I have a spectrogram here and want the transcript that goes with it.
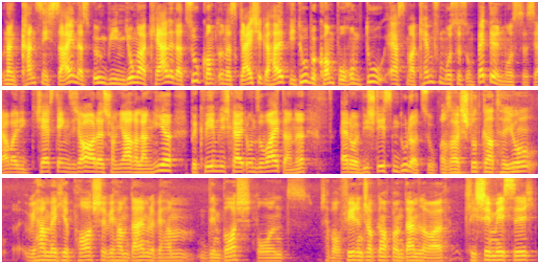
und dann kann es nicht sein, dass irgendwie ein junger Kerle dazukommt und das gleiche Gehalt wie du bekommt, worum du erstmal kämpfen musstest und betteln musstest, ja, weil die Chefs denken sich, oh, der ist schon jahrelang hier, Bequemlichkeit und so weiter, ne? Errol, wie stehst denn du dazu? Also als Stuttgarter Jung, wir haben ja hier Porsche, wir haben Daimler, wir haben den Bosch und ich habe auch einen Ferienjob gemacht beim Daimler, war klischeemäßig.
